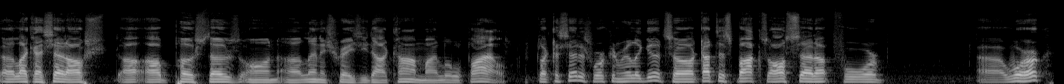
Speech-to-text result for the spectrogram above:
Uh, like I said, I'll, I'll, I'll post those on uh, linuxcrazy.com, my little files like I said, it's working really good. So I got this box all set up for uh, work,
